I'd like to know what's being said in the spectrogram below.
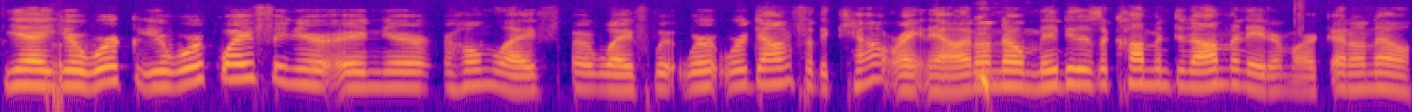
Yeah, your work, your work wife, and your and your home life or uh, wife, we're we're down for the count right now. I don't know. Maybe there's a common denominator, Marc. I don't know.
